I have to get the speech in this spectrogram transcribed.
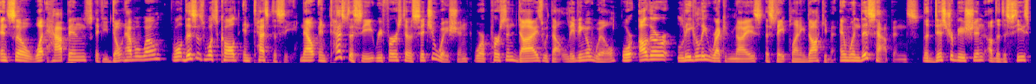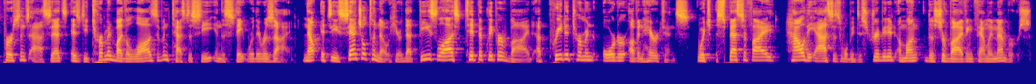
And so, what happens if you don't have a will? Well, this is what's called intestacy. Now, intestacy refers to a situation where a person dies without leaving a will or other legally recognized estate planning document. And when this happens, the distribution of the deceased person's assets is determined by the laws of intestacy in the state where they reside. Now, it's essential to note here that these laws typically provide a predetermined order of inheritance, which specify how the assets will be distributed among the surviving family members.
